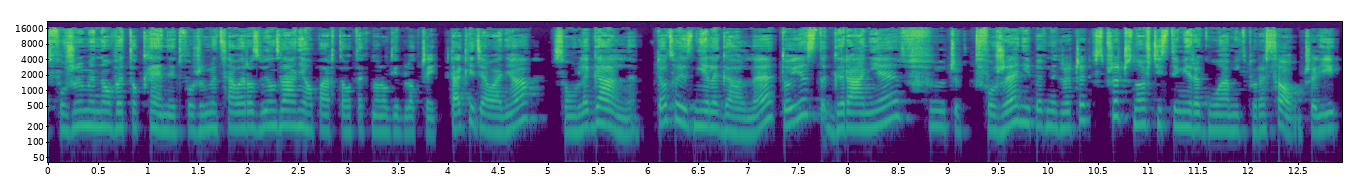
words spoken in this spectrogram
tworzymy nowe tokeny, tworzymy całe rozwiązania oparte o technologię blockchain. Takie działania są legalne. To, co jest nielegalne, to jest granie w, czy tworzenie pewnych rzeczy w sprzeczności z tymi regułami, które są. Czyli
